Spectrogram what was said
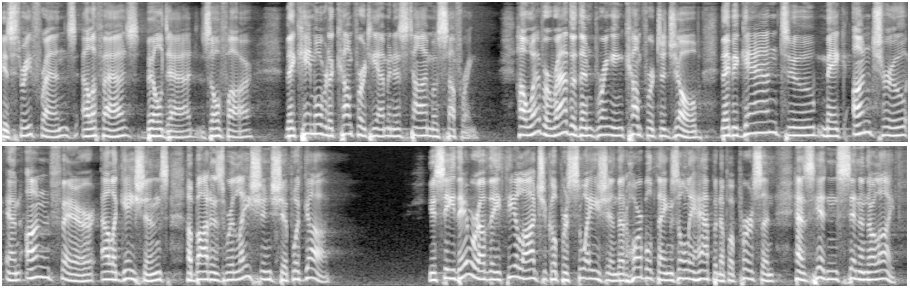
his three friends, Eliphaz, Bildad, Zophar, they came over to comfort him in his time of suffering. However, rather than bringing comfort to Job, they began to make untrue and unfair allegations about his relationship with God. You see, they were of the theological persuasion that horrible things only happen if a person has hidden sin in their life.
